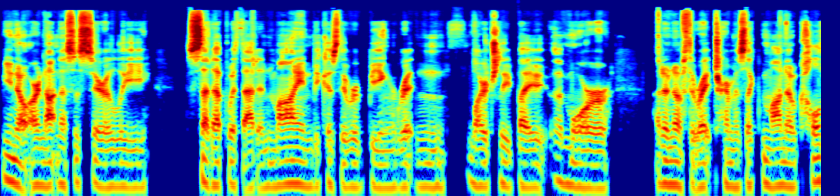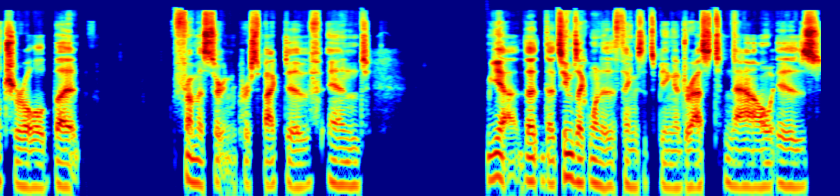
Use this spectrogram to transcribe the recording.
you know are not necessarily set up with that in mind because they were being written largely by a more I don't know if the right term is like monocultural, but from a certain perspective. And yeah, that that seems like one of the things that's being addressed now is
